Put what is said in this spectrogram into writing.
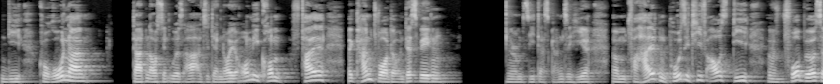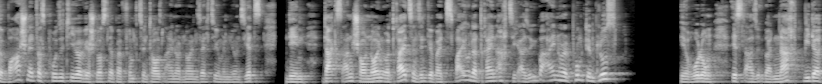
die Corona Daten aus den USA, also der neue Omikron-Fall bekannt wurde. Und deswegen sieht das Ganze hier ähm, verhalten positiv aus. Die äh, Vorbörse war schon etwas positiver. Wir schlossen ja bei 15.169 und wenn wir uns jetzt den DAX anschauen, 9.13 Uhr sind wir bei 283, also über 100 Punkte im Plus. Die Erholung ist also über Nacht wieder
